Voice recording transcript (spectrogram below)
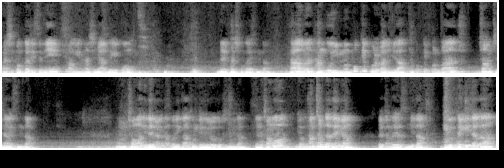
80번까지 있으니 확인하시면 되겠고, 네, 80번까지 있습니다. 다음은 당구 입문 포켓볼반입니다. 포켓볼반 추첨 진행하겠습니다. 어, 정원이 4명이다 보니까 경쟁률이 높습니다. 네, 정원, 겨- 당첨자 4명 결정되셨습니다. 그리고 대기자가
